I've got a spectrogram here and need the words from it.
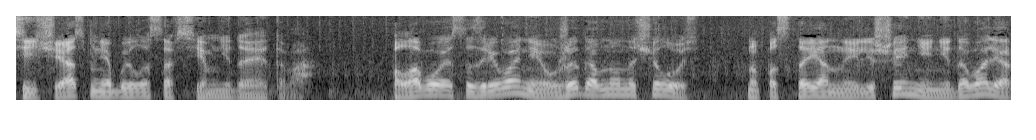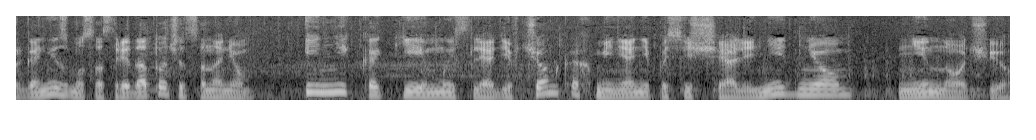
Сейчас мне было совсем не до этого. Половое созревание уже давно началось, но постоянные лишения не давали организму сосредоточиться на нем, и никакие мысли о девчонках меня не посещали ни днем, ни ночью.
